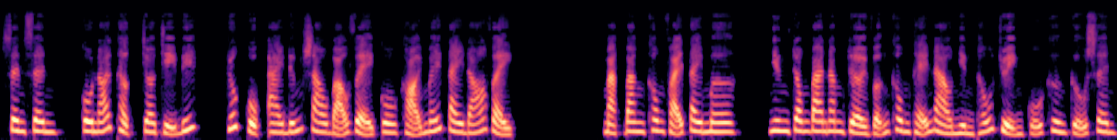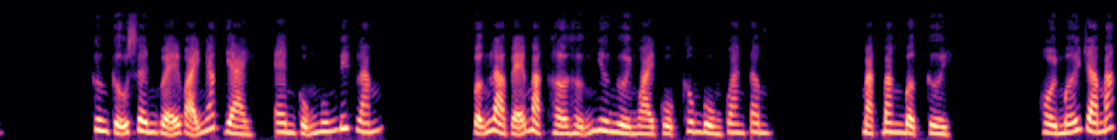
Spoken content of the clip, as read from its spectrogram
Sên Sên, cô nói thật cho chị biết, rốt cuộc ai đứng sau bảo vệ cô khỏi mấy tay đó vậy. Mạc Băng không phải tay mơ, nhưng trong 3 năm trời vẫn không thể nào nhìn thấu chuyện của Khương Cửu Sên. Khương Cửu Sên uể oải ngáp dài, em cũng muốn biết lắm. Vẫn là vẻ mặt hờ hững như người ngoài cuộc không buồn quan tâm. Mặt Băng bật cười. Hồi mới ra mắt,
